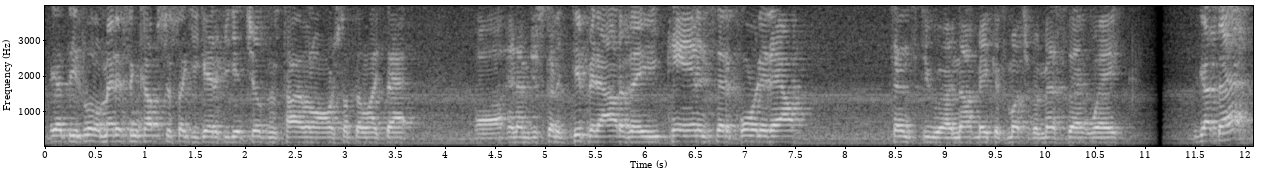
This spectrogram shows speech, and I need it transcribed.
I got these little medicine cups just like you get if you get children's Tylenol or something like that. Uh, and I'm just going to dip it out of a can instead of pouring it out. Tends to uh, not make as much of a mess that way. We got that.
